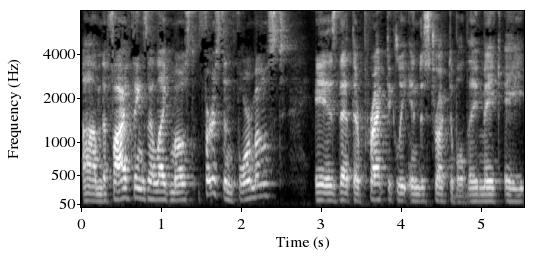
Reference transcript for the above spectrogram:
um, the five things I like most, first and foremost, is that they're practically indestructible. They make a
